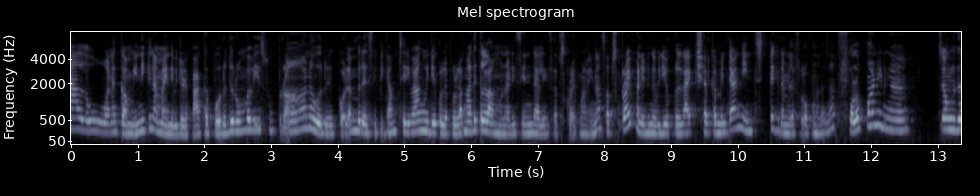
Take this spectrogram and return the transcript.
ஹலோ வணக்கம். இன்றைக்கி நம்ம இந்த வீடியோவில் பார்க்க போகிறது ரொம்பவே சூப்பரான ஒரு குழம்பு ரெசிபி தான். சரி வாங்க வீடியோக்குள்ளே போகலாம் அதுக்கெல்லாம் முன்னாடி செந்தாலே சப்ஸ்கிரைப் பண்ணலைன்னா சப்ஸ்கிரைப் பண்ணிவிடுங்க வீடியோக்கு லைக் ஷேர் கமெண்ட் அண்ட் இன்ஸ்டாகிராமில் ஃபாலோ பண்ணுதுங்க ஃபாலோ பண்ணிவிடுங்க ஸோ உங்களுக்கு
